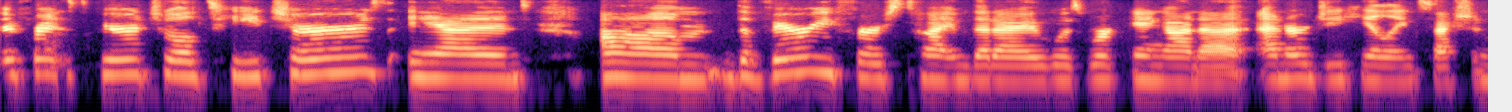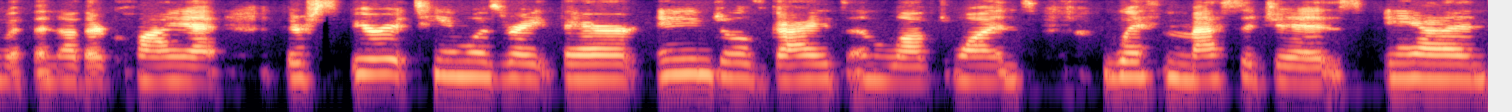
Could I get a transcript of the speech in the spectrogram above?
different spiritual teachers. And um, the very first time that I was working on an energy healing session with another client, their spirit team was right there, angels, guides, and loved ones with messages. And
